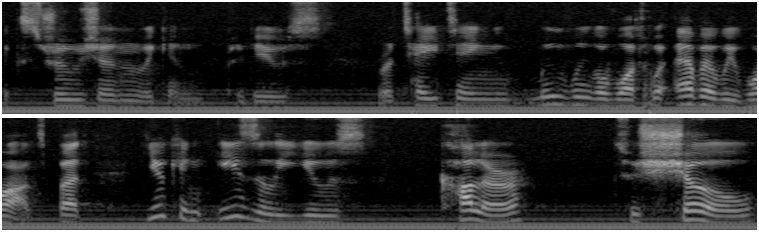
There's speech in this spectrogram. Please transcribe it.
extrusion we can produce rotating, moving, or whatever we want. But you can easily use color to show,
